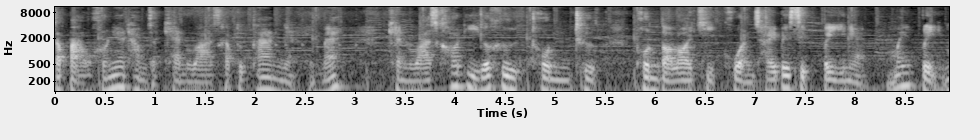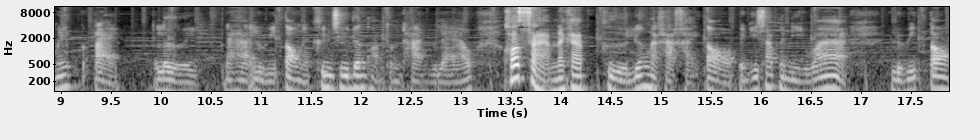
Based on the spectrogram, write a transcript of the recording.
กระเป๋าเขาเนี่ยทำจากแคนวาสครับทุกท่านเนี่ยเห็นไหมแคนวาสข้อดีก็คือทนถึกทนต่อรอยขีดข่วนใช้ไป 10 ปีเนี่ยไม่ปริไม่แตกเลยนะฮะหลุยส์วิตตองเนี่ยขึ้นชื่อเรื่องความทนทานอยู่แล้ว ข้อ 3 นะครับ คือเรื่องราคาขายต่อเป็นที่ทราบกันดีว่า หลุยส์วิตตอง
